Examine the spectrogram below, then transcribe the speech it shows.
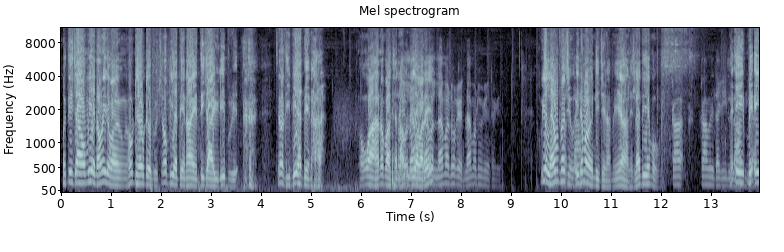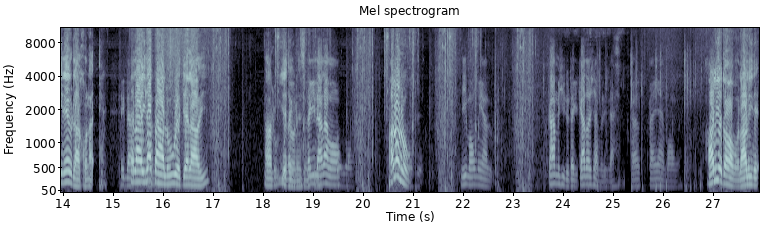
ဟိုတေချာအောင်ပြီးရနောက်နေ့ကျမှဟုတ်တယ်ဟုတ်တယ်ဘရိုကျွန်တော်ပြရတင်ထားရင်တေချာယူလေးဘရိုကျွန်တော်ဒီပြရတင်ထားဟိုက100ပါဆန်လာလို့ရပါတယ်လမ်းမထွက်ခဲ့လမ်းမထွက်ခဲ့တကီးခုရလမ်းမထွက်ချင်အိမ်ထဲမှာပဲနေချင်တာမင်းကလေလမ်းတည်းမဟုတ်ကာကာမီတကီးဘူးအိမ်မအိမ်ထဲကိုလာခေါ်လိုက်တလာကြီးလာတာလို့ရပြန်လာပြီတာလို့ရကြော်လဲဆိုတကီးလာလာမောဘာလို့လို့ ဒီမောင်းမရလို့ကားမရှိလို့တကီးကားတော့ရှာမလို့လားကားကားရမောင်းမယ်အားလေးရတော့မှာပေါ့လားလေးနဲ့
